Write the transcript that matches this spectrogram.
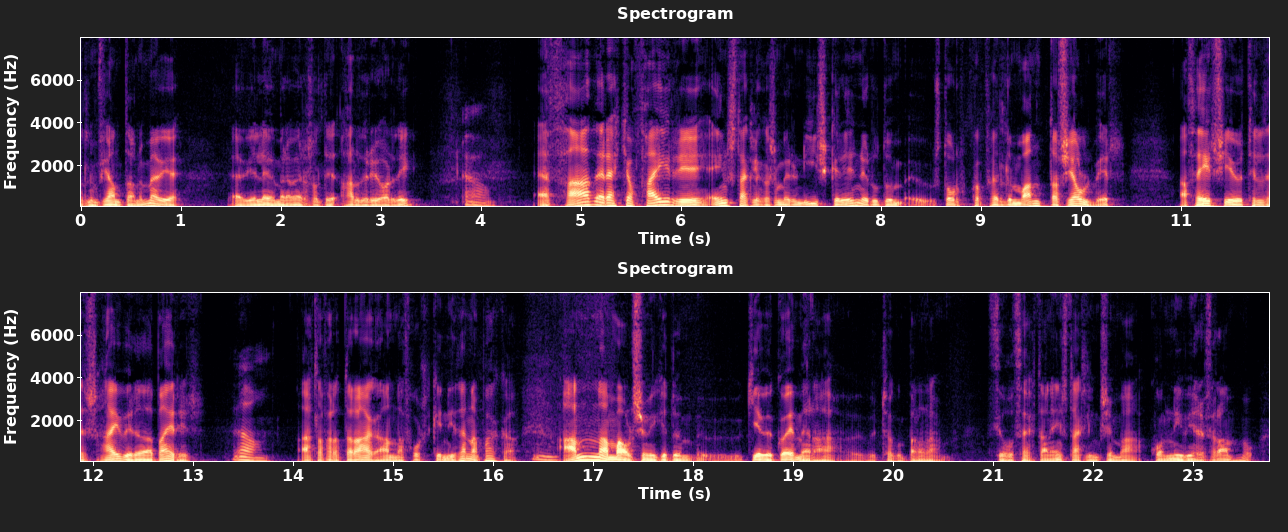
öllum fjandanum ef ég, ég leiði mér að vera svolítið harður í orði. Já, En það er ekki á færi einstaklingar sem eru nýskriðnir út um stórkvældum vanda sjálfur að þeir séu til þess hæfir eða bærir. Já, að ætla að fara að draga annað fólk inn í þennan pakka. Annað mál sem við getum uh, gefið gaum er að uh, við tökum bara þjóðþektan einstakling sem kom nýfið fram og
